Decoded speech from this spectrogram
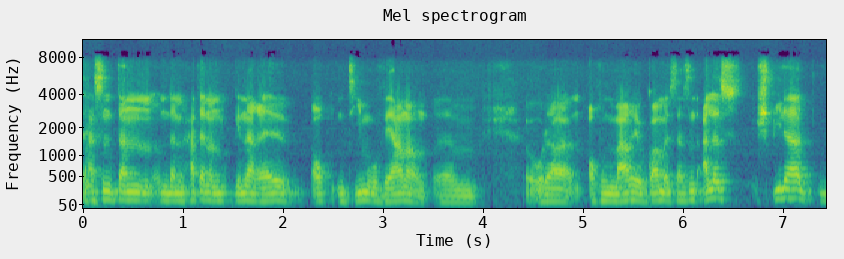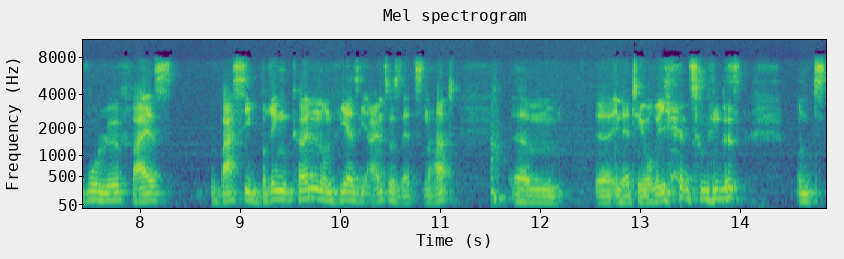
das sind dann, und dann hat er dann generell auch ein Timo Werner ähm, oder auch ein Mario Gomez. Das sind alles Spieler, wo Löw weiß, was sie bringen können und wie er sie einzusetzen hat. Ähm, äh, in der Theorie zumindest. Und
